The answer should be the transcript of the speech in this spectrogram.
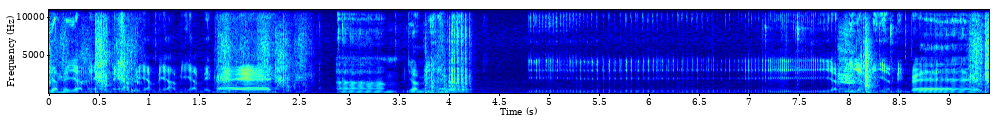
yummy, yummy, yummy, yummy, yummy, yummy, yummy, bread. Um, yummy, yummy. Yummy, yummy, yummy bread.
